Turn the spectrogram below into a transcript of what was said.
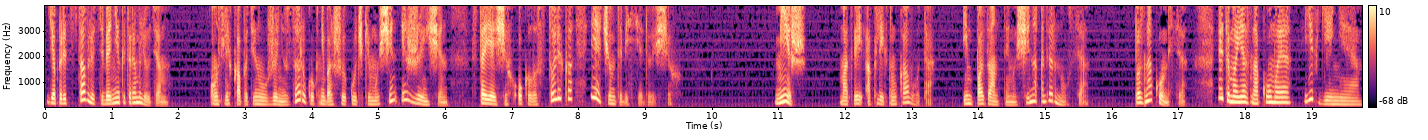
я представлю тебя некоторым людям». Он слегка потянул Женю за руку к небольшой кучке мужчин и женщин, стоящих около столика и о чем-то беседующих. «Миш!» — Матвей окликнул кого-то. Импозантный мужчина обернулся. «Познакомься, это моя знакомая Евгения.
